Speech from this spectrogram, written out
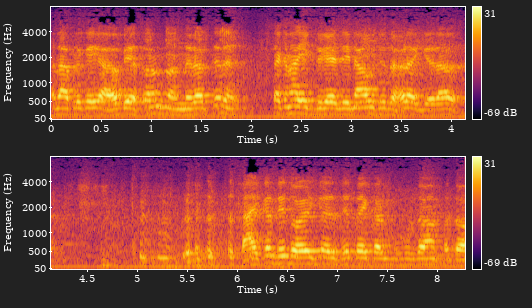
અને આપણે કઈ હવે બેસવાનું નિરાશ છે ને તો ના એક જગ્યાએ જઈને આવું છું તો ગયા આવે સાયકલથી દોડી કરે છે તો કર્મ પૂરતા થતો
